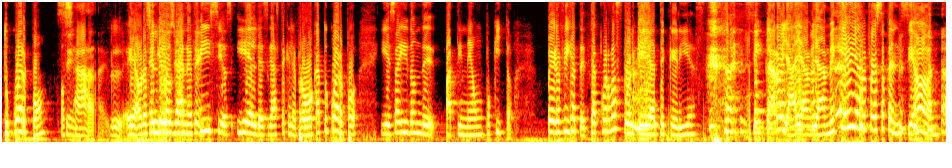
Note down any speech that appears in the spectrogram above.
tu cuerpo, o sea, eh, ahora sí que los beneficios y el desgaste que le provoca a tu cuerpo, y es ahí donde patiné un poquito. Pero fíjate, ¿te acuerdas? Porque ya te querías. sí, claro, ya, ya, ya me quiero y ya me presto atención.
